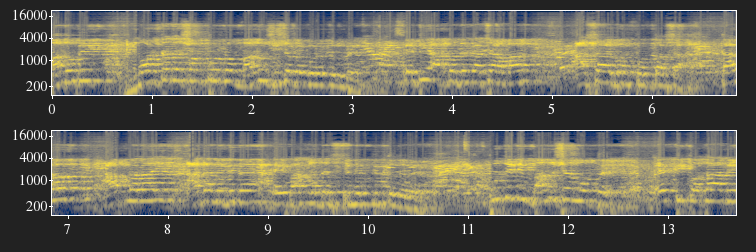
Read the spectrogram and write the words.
মানবিক মর্যাদা সম্পূর্ণ মানুষ হিসেবে গড়ে তুলবেন। এটি আপনাদের কাছে আমার আশা এবং প্রত্যাশা। কারণ আপনারাই আগামী দিনে এই বাংলাদেশকে নেতৃত্ব দেবেন। প্রতিটি মানুষের মধ্যে একটি কথা আমি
